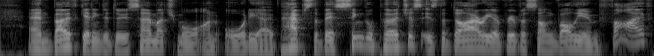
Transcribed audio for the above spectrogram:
and both getting to do so much more on audio. Perhaps the best single purchase is the Diary of River Song Volume 5.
